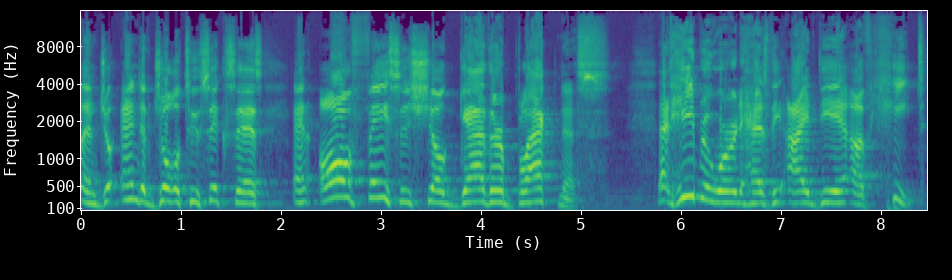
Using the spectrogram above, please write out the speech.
and end of Joel 2 6 says, and all faces shall gather blackness. That Hebrew word has the idea of heat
